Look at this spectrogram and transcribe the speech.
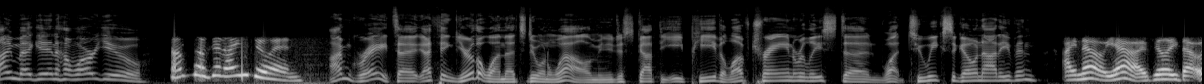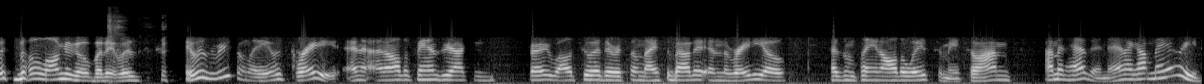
Hi, Meghan. How are you? I'm so good. How you doing? I'm great. I, I think you're the one that's doing well. I mean, you just got the EP, The Love Train, released, uh, what, two weeks ago, not even? I know. Yeah, I feel like that was so long ago, but it was it was recently. It was great, and and all the fans reacted very well to it. They were so nice about it, and the radio has been playing all the ways for me. So I'm I'm in heaven, and I got married.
